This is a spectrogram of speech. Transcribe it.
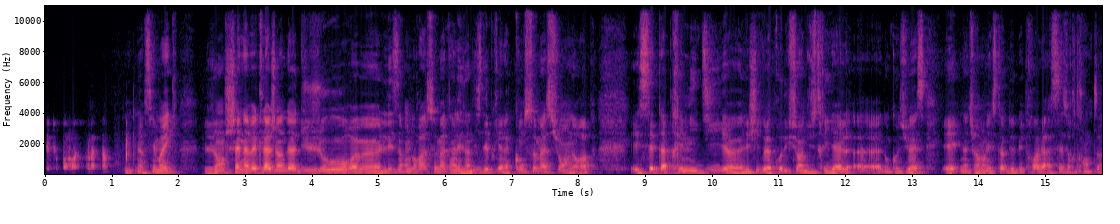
C'est tout pour moi ce matin. Merci Émeric. J'enchaîne avec l'agenda du jour. Euh, on aura ce matin les indices des prix à la consommation en Europe. Et cet après-midi, euh, les chiffres de la production industrielle euh, donc aux US et naturellement les stocks de pétrole à 16h30.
